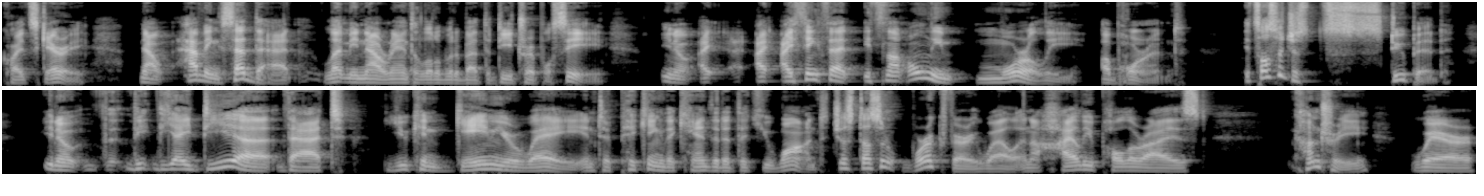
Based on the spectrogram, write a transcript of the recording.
quite scary. Now, having said that, let me now rant a little bit about the DCCC. You know, I, I, I think that it's not only morally abhorrent, it's also just stupid. You know, the, the, the idea that you can game your way into picking the candidate that you want just doesn't work very well in a highly polarized country where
